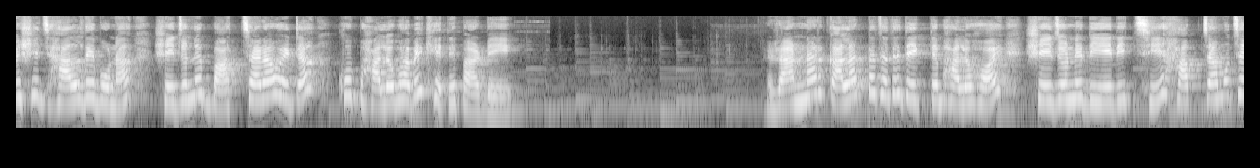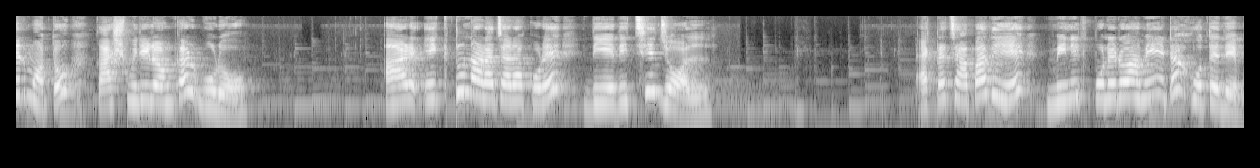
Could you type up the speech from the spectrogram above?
বেশি ঝাল দেব না, সেই জন্য বাচ্চারাও এটা খুব ভালোভাবে খেতে পারবে। রান্নার কালারটা যাতে দেখতে ভালো হয়, সেই জন্য দিয়ে দিচ্ছি হাফ চামচের মতো কাশ্মীরি লঙ্কার গুঁড়ো। আর একটু নাড়াচাড়া করে দিয়ে দিচ্ছি জল। একটা চাপা দিয়ে মিনিট পনেরো আমি এটা হতে দেব।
